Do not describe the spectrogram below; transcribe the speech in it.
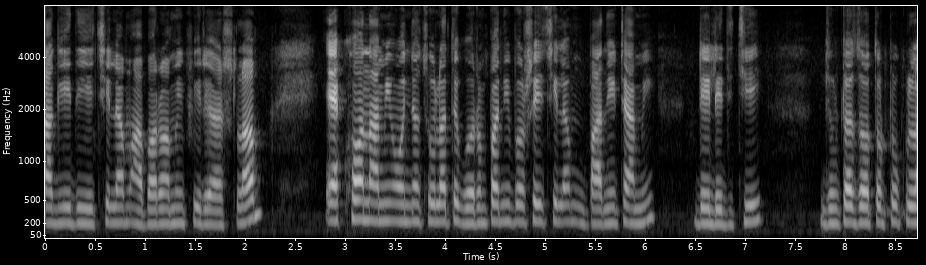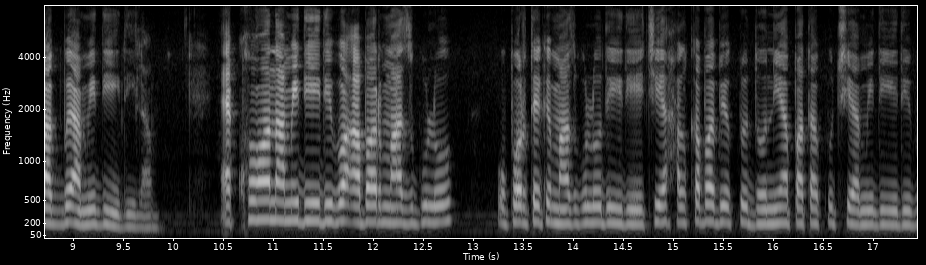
লাগিয়ে দিয়েছিলাম, আবারও আমি ফিরে আসলাম। এখন আমি অন্য চুলাতে গরম পানি বসিয়েছিলাম, পানিটা আমি ঢেলে দিচ্ছি। জলটা যতটুকু লাগবে আমি দিয়ে দিলাম। এখন আমি দিয়ে দিব আবার মাছগুলো, উপর থেকে মাছগুলো দিয়ে দিয়েছি। হালকাভাবে একটু ধনিয়া পাতা কুচি আমি দিয়ে দিব।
